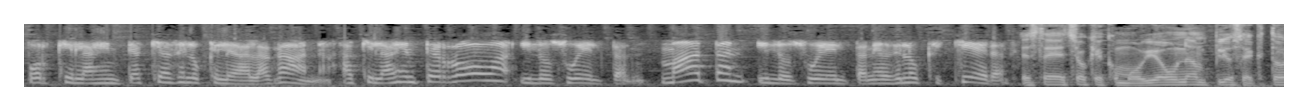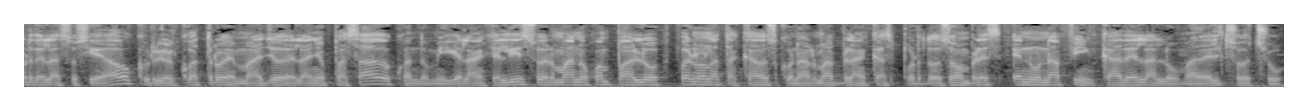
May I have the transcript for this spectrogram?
porque la gente aquí hace lo que le da la gana. Aquí la gente roba y lo sueltan, matan y lo sueltan y hacen lo que quieran. Este hecho que conmovió a un amplio sector de la sociedad ocurrió el 4 de mayo del año pasado, cuando Miguel Ángel y su hermano Juan Pablo fueron atacados con armas blancas por dos hombres en una finca de la Loma del Chocho.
